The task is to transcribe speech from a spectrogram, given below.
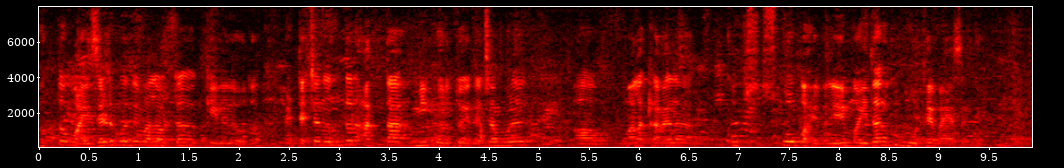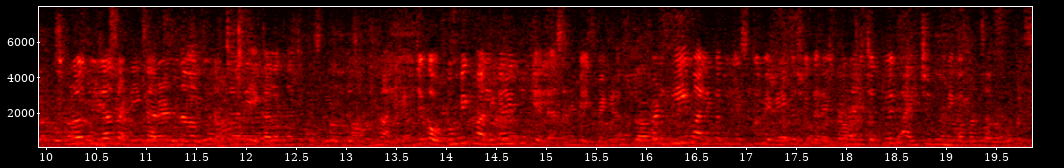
फक्त वायझेडमध्ये मला वाटतं केलेलं होतं. आणि त्याच्यानंतर आत्ता मी करतोय. त्याच्यामुळे मला करायला खूप स्कोप आहे. म्हणजे हे मैदान खूप मोठं आहे माझ्यासाठी. तुझ्यासाठी कारण एका लग्नाची म्हणजे कौटुंबिक मालिकाही तू केल्यास आणि वेगवेगळ्या. पण ही मालिका तुझ्यासाठी वेगळी कशी करायची? ह्याच्यात तू एक आईची भूमिका पण चालवतेस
